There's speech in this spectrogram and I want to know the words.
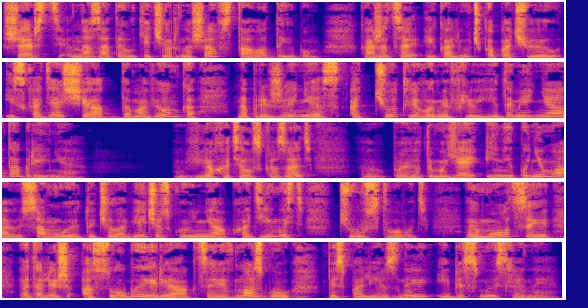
Шерсть на затылке черныша встала дыбом. Кажется, и колючка почуял исходящее от домовенка напряжение с отчетливыми флюидами неодобрения. «Я хотел сказать, э, поэтому я и не понимаю саму эту человеческую необходимость чувствовать. Эмоции — это лишь особые реакции в мозгу, бесполезные и бессмысленные».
